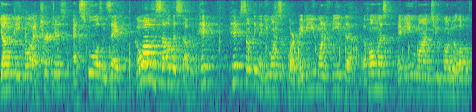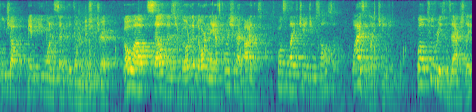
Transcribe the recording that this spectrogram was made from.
young people at churches, at schools, and say, go out and sell this stuff. Pick, pick something that you want to support. Maybe you want to feed the, the homeless. Maybe you want to go to a local food shop. Maybe you want to send kids on a mission trip. Go out, sell this. You go to the door and they ask, why should I buy this? Well, it's life-changing salsa. Why is it life-changing? Well, two reasons actually.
